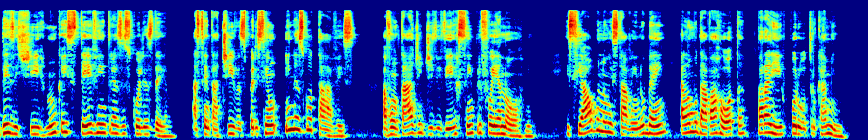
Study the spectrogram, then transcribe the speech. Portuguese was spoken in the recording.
Desistir nunca esteve entre as escolhas dela. As tentativas pareciam inesgotáveis. A vontade de viver sempre foi enorme. E se algo não estava indo bem, ela mudava a rota para ir por outro caminho.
